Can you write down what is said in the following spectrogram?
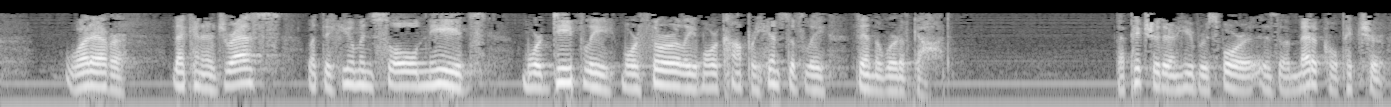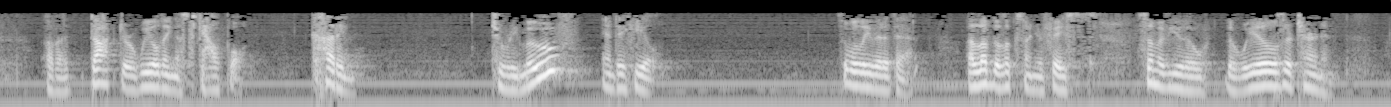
whatever that can address what the human soul needs more deeply, more thoroughly, more comprehensively than the Word of God. That picture there in Hebrews 4 is a medical picture of a doctor wielding a scalpel, cutting to remove and to heal. So we'll leave it at that. I love the looks on your faces. Some of you, the, the wheels are turning.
